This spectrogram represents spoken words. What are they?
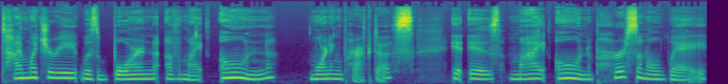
Time witchery was born of my own morning practice it is my own personal way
